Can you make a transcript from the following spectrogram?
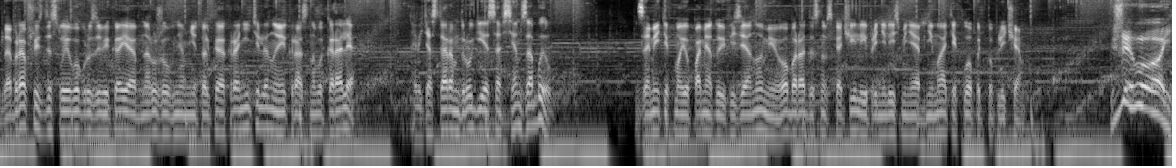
Добравшись до своего грузовика, я обнаружил в нем не только охранителя, но и Красного Короля. А ведь о старом друге я совсем забыл. Заметив мою помятую физиономию, оба радостно вскочили и принялись меня обнимать и хлопать по плечам. «Живой!»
